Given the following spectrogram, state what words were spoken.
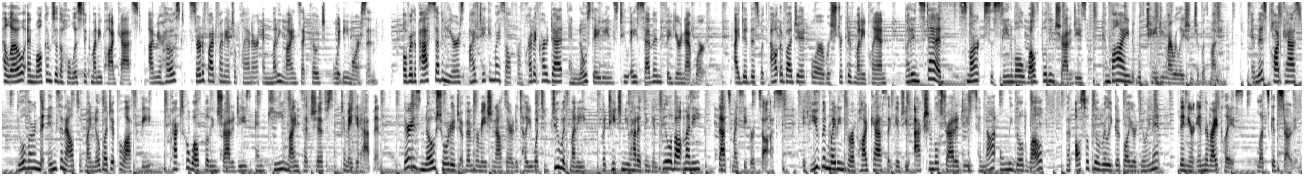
Hello, and welcome to the Holistic Money Podcast. I'm your host, certified financial planner, and money mindset coach, Whitney Morrison. Over the past seven years, I've taken myself from credit card debt and no savings to a seven figure net worth. I did this without a budget or a restrictive money plan, but instead, smart, sustainable wealth building strategies combined with changing my relationship with money. In this podcast, you'll learn the ins and outs of my no budget philosophy practical wealth building strategies, and key mindset shifts to make it happen. There is no shortage of information out there to tell you what to do with money, but teaching you how to think and feel about money, that's my secret sauce. If you've been waiting for a podcast that gives you actionable strategies to not only build wealth, but also feel really good while you're doing it, then you're in the right place. Let's get started.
